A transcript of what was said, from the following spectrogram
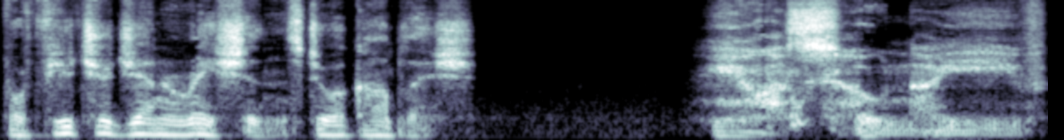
for future generations to accomplish. You are so naive.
